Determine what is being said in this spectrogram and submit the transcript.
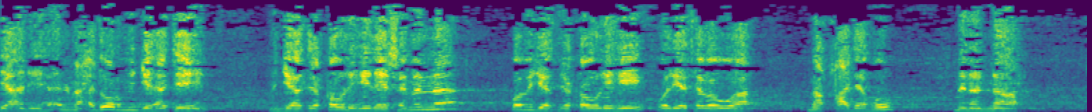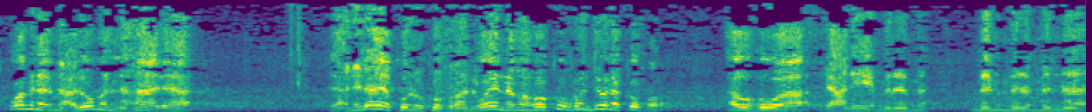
يعني المحذور من جهتين من جهة قوله ليس منا ومن جهة قوله وليتبوأ مقعده من النار. ومن المعلوم أن هذا يعني لا يكون كفرا وإنما هو كفر دون كفر أو هو يعني من من من, من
